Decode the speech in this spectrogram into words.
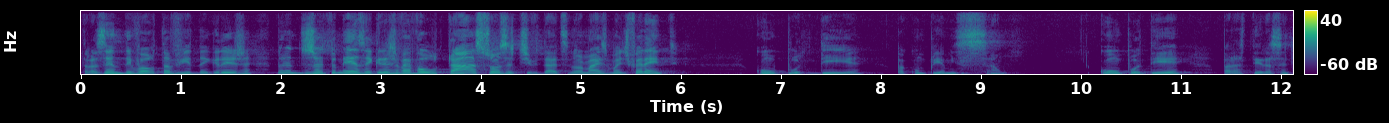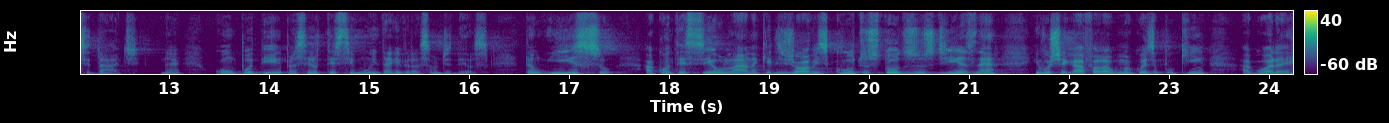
trazendo de volta a vida da igreja. Durante 18 meses, a igreja vai voltar às suas atividades normais, mas diferente, com o poder para cumprir a missão com o poder para ter a santidade, né? com o poder para ser o testemunho da revelação de Deus. Então, isso aconteceu lá naqueles jovens cultos todos os dias, né? Eu vou chegar a falar alguma coisa um pouquinho. Agora,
